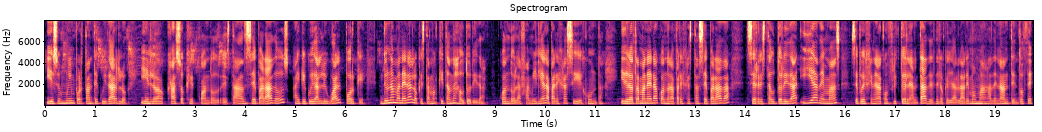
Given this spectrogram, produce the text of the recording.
Y eso es muy importante cuidarlo. Y en los casos que cuando están separados hay que cuidarlo igual porque de una manera lo que estamos quitando es autoridad cuando la familia, la pareja sigue junta. Y de la otra manera, cuando la pareja está separada, se resta autoridad y además se puede generar conflicto de lealtades, de lo que ya hablaremos más adelante. Entonces,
